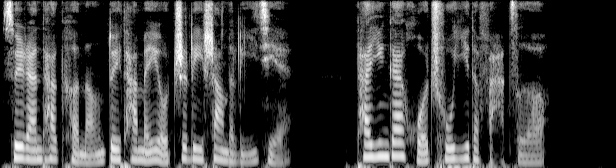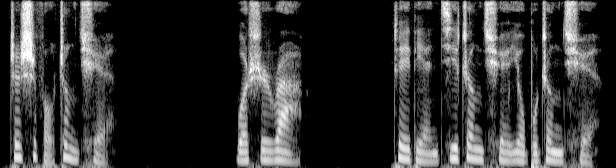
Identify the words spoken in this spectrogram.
虽然他可能对他没有智力上的理解，他应该活出一的法则。这是否正确？我是 Ra，这点既正确又不正确。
